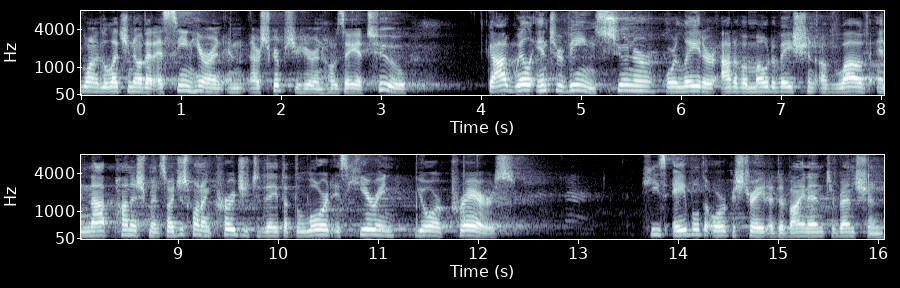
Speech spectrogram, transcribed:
wanted to let you know that, as seen here in, in our scripture here in Hosea 2, God will intervene sooner or later out of a motivation of love and not punishment. So I just want to encourage you today that the Lord is hearing your prayers. He's able to orchestrate a divine intervention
